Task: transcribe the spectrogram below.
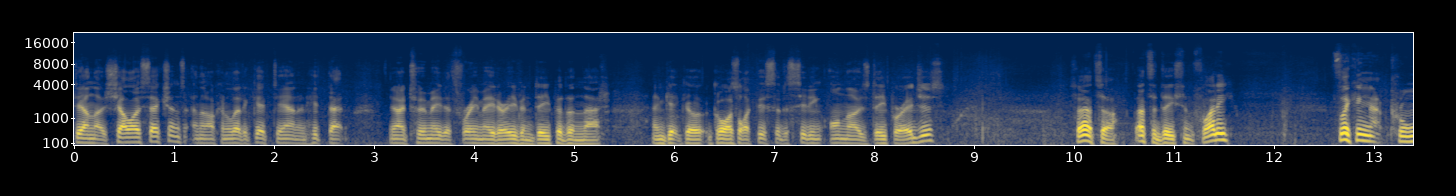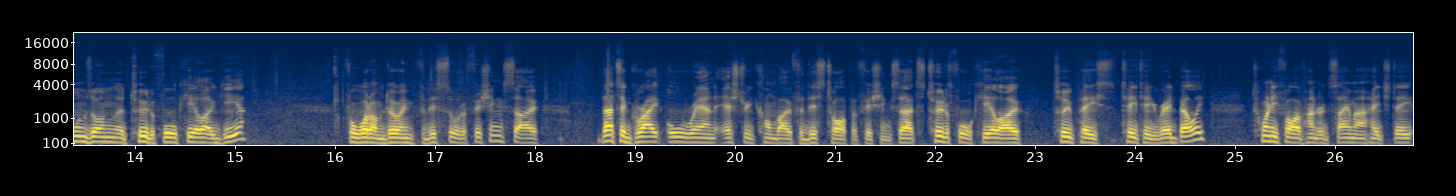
down those shallow sections and then I can let it get down and hit that, you know, two meter, three meter, even deeper than that and get guys like this that are sitting on those deeper edges. So that's a, that's a decent flatty. Flicking that PrawnZ on the two to four kilo gear for what I'm doing for this sort of fishing. So that's a great all-round estuary combo for this type of fishing. So that's two to four kilo, two piece TT red belly, 2500 Ceymar HD,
